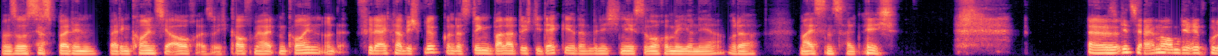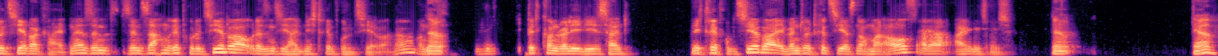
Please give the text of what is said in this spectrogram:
Und so ist ja. es bei den, bei den Coins ja auch. Also ich kaufe mir halt einen Coin und vielleicht habe ich Glück und das Ding ballert durch die Decke, dann bin ich nächste Woche Millionär oder meistens halt nicht. Es geht ja immer um die Reproduzierbarkeit. Ne? Sind, sind Sachen reproduzierbar oder sind sie halt nicht reproduzierbar? Ne? Und ja. die Bitcoin Rally, die ist halt nicht reproduzierbar. Eventuell tritt sie jetzt nochmal auf, aber eigentlich nicht. Ja. Ja.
